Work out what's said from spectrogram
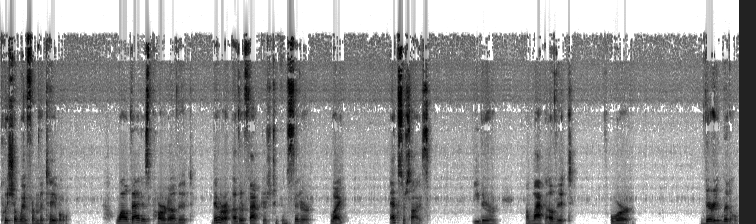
push away from the table. While that is part of it, there are other factors to consider, like exercise, either a lack of it or very little.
